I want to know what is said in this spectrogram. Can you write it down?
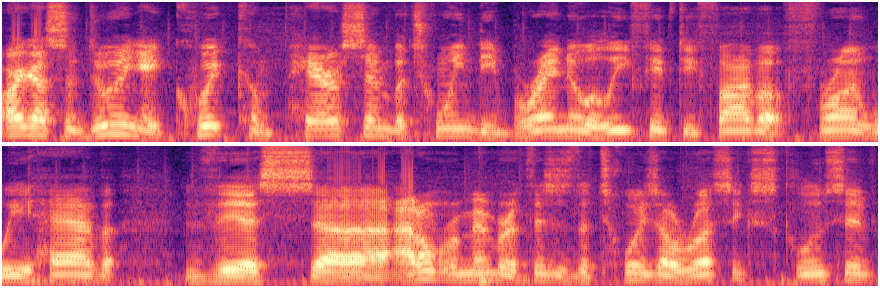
Alright guys, so doing a quick comparison between the brand new Elite 55 up front, we have this, uh, I don't remember if this is the Toys R Us exclusive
